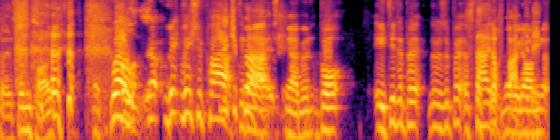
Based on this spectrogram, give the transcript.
at- some point. well, Ri- Richard Park Richard Park. chairman, but he did a bit. There was a bit of Started off on. that-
